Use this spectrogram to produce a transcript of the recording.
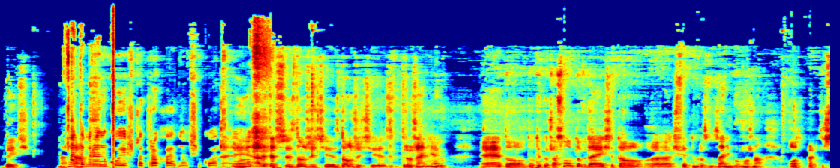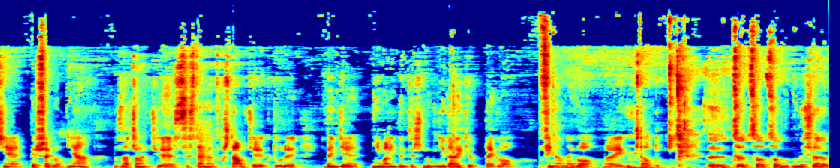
być na, na tym rynku jeszcze trochę na przykład. E, no. Ale też zdążyć, zdążyć z wdrożeniem e, do, do tego czasu, no to wydaje się to e, świetnym rozwiązaniem, bo można od praktycznie pierwszego dnia zacząć z systemem w kształcie, który będzie niemal identyczny lub niedaleki od tego finalnego jego mhm. kształtu. Co, co, co myślę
